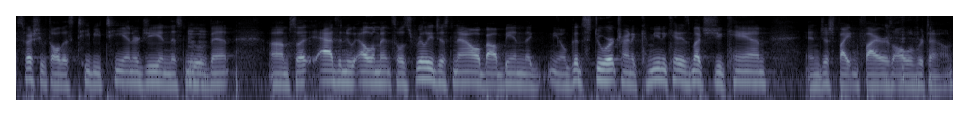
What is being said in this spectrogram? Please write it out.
especially with all this TBT energy and this new mm-hmm. event. Um, so it adds a new element. So it's really just now about being the you know good steward, trying to communicate as much as you can, and just fighting fires all over town.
